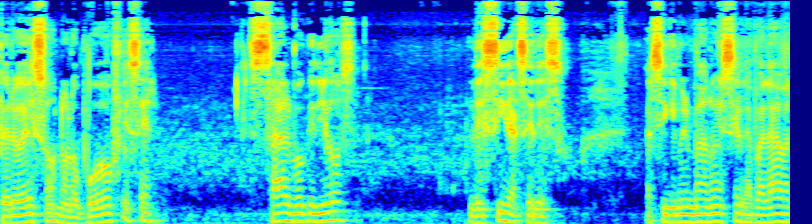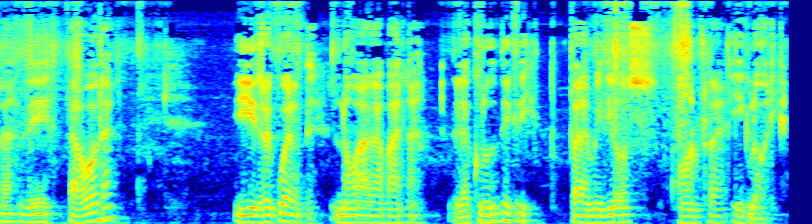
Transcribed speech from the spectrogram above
pero eso no lo puedo ofrecer, salvo que Dios decida hacer eso. Así que mi hermano, esa es la palabra de esta hora. Y recuerde, no haga vana la cruz de Cristo. Para mi Dios, honra y gloria.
